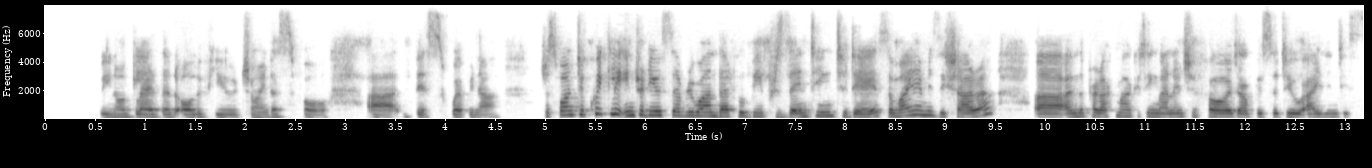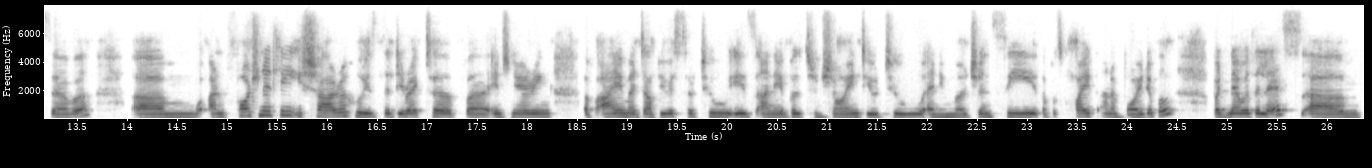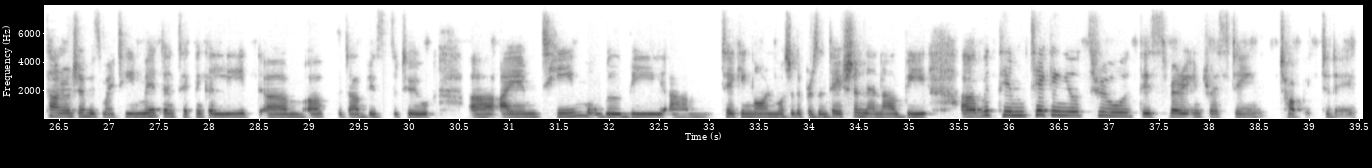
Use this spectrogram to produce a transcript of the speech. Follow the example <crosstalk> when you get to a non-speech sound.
you know, glad that all of you joined us for uh, this webinar. Just want to quickly introduce everyone that will be presenting today. So my name is Ishara. Uh, I'm the product marketing manager for WSO2 Identity Server. Um, unfortunately, Ishara, who is the director of uh, engineering of IAM at WSO2, is unable to join due to an emergency that was quite unavoidable. But nevertheless, um, Tanuja, who's my teammate and technical lead um, of the WSO2 uh, IAM team, will be um, taking on most of the presentation and I'll be uh, with him taking you through this very interesting topic today.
